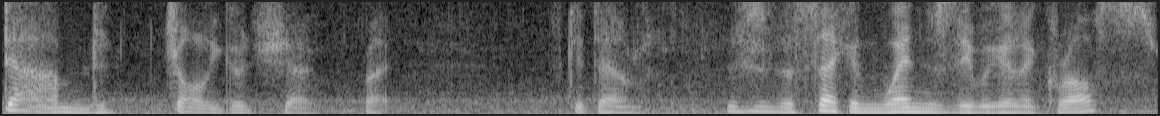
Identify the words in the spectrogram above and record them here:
Damned jolly good show. Right, let's get down. This is the second Wednesday we're going to cross.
